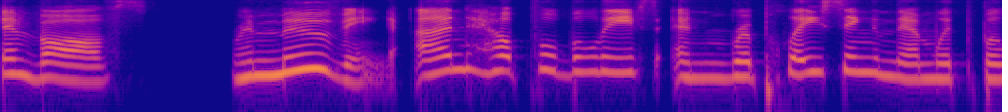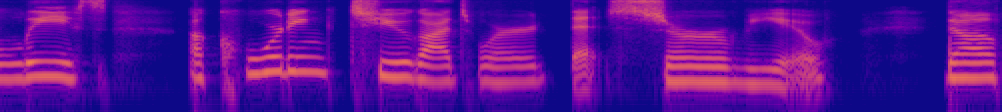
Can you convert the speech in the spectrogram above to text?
involves removing unhelpful beliefs and replacing them with beliefs according to God's word that serve you. The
